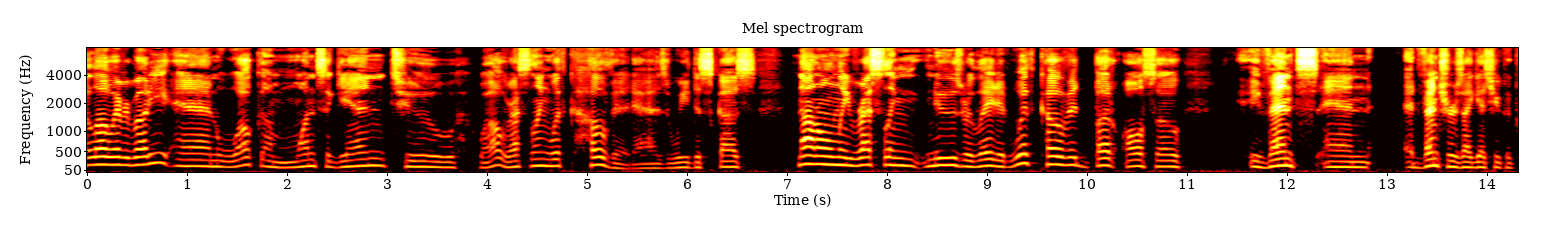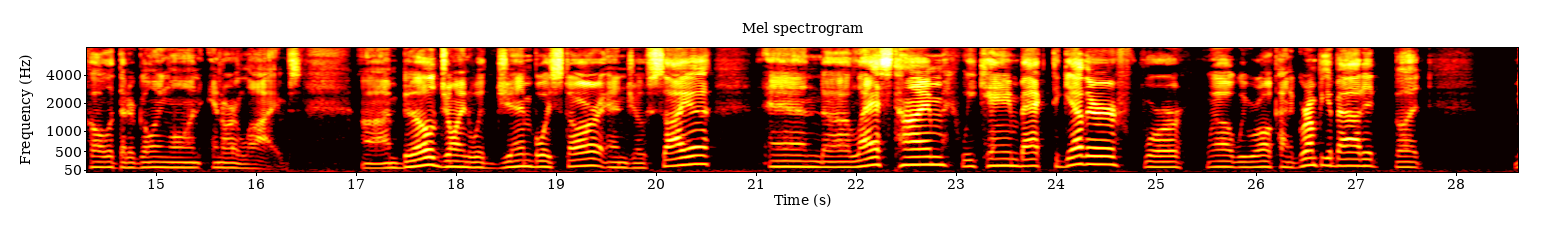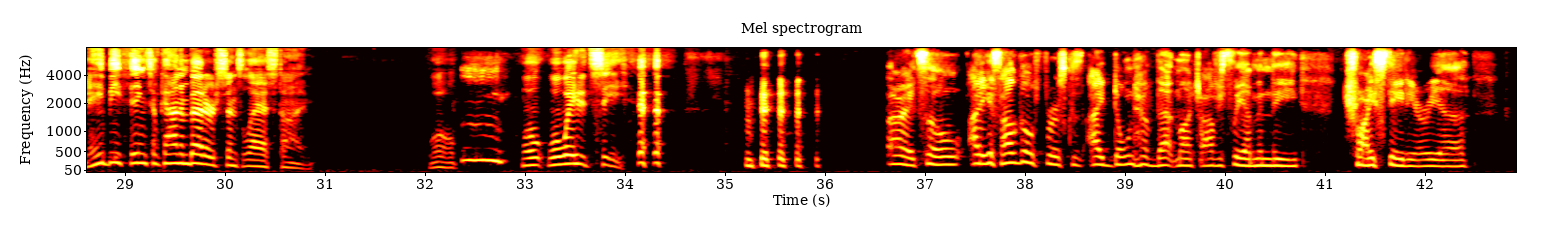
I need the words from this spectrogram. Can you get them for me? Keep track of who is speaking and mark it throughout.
Speaker 1: Hello, everybody, and welcome once again to, well, Wrestling with COVID as we discuss not only wrestling news related with COVID, but also events and adventures, I guess you could call it, that are going on in our lives. Uh, I'm Bill, joined with Jim Boy Star and Josiah. And uh, last time we came back together for, well, we were all kind of grumpy about it, but maybe things have gotten better since last time. Well, mm. we'll, we'll wait and see.
Speaker 2: all right, so I guess I'll go first because I don't have that much. Obviously, I'm in the tri state area,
